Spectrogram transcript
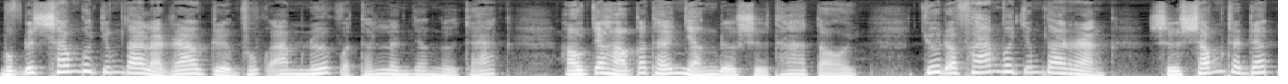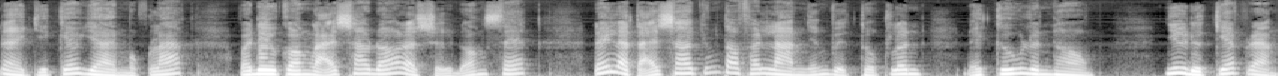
Mục đích sống của chúng ta là rao truyền phúc âm nước và thánh linh cho người khác, hầu cho họ có thể nhận được sự tha tội. Chúa đã phán với chúng ta rằng sự sống trên đất này chỉ kéo dài một lát và điều còn lại sau đó là sự đoán xét. Đấy là tại sao chúng ta phải làm những việc thuộc linh để cứu linh hồn. Như được chép rằng,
